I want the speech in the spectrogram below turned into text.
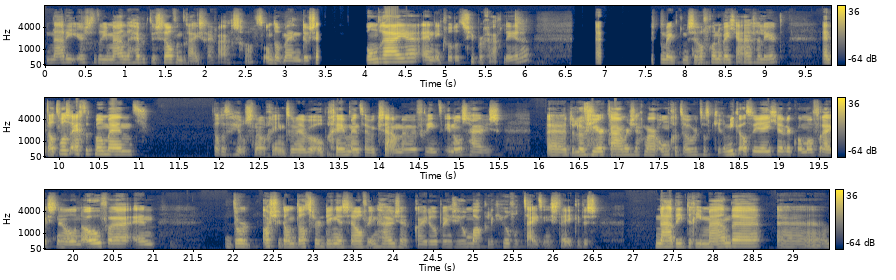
na die eerste drie maanden, heb ik dus zelf een draaischijf aangeschaft. Omdat mijn docent kon draaien en ik wilde het super graag leren. Eh, dus toen ben ik het mezelf gewoon een beetje aangeleerd. En dat was echt het moment dat het heel snel ging. Toen hebben we op een gegeven moment heb ik samen met mijn vriend in ons huis eh, de logeerkamer zeg maar omgetoverd tot keramiekateliertje. Er kwam al vrij snel een oven en door, als je dan dat soort dingen zelf in huis hebt, kan je er opeens heel makkelijk heel veel tijd in steken. Dus na die drie maanden ehm,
